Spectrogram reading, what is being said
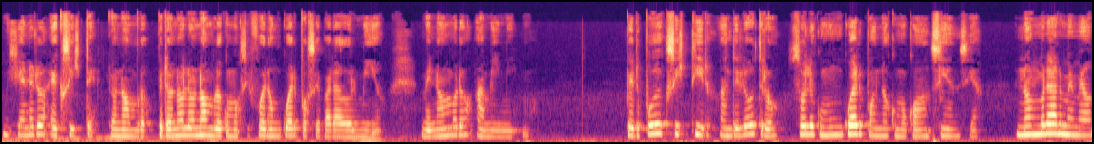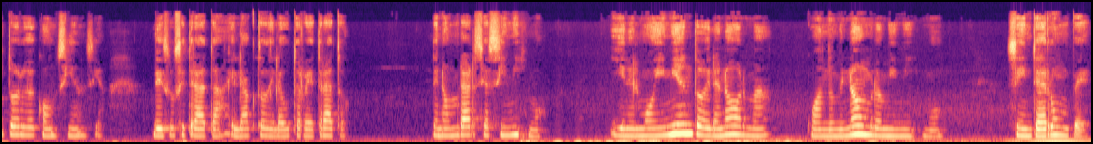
Mi género existe, lo nombro, pero no lo nombro como si fuera un cuerpo separado del mío, me nombro a mí mismo. Pero puedo existir ante el otro solo como un cuerpo y no como conciencia. Nombrarme me otorga conciencia. De eso se trata el acto del autorretrato, de nombrarse a sí mismo. Y en el movimiento de la norma, cuando me nombro a mí mismo, se interrumpe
